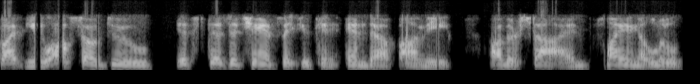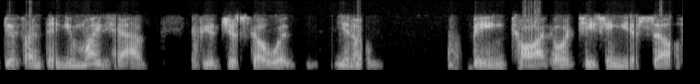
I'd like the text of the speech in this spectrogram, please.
but you also do, it's, there's a chance that you can end up on the other side playing a little different than you might have if you just go with, you know, being taught or teaching yourself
